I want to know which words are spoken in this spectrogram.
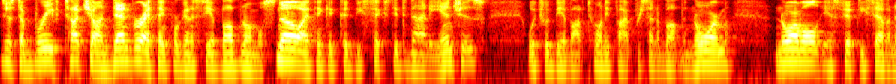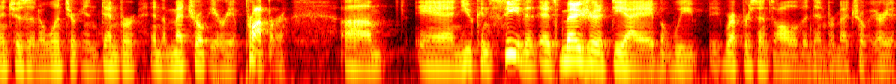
just a brief touch on Denver. I think we're going to see above normal snow. I think it could be 60 to 90 inches, which would be about 25% above the norm. Normal is 57 inches in a winter in Denver in the metro area proper. Um, and you can see that it's measured at DIA, but we it represents all of the Denver metro area.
